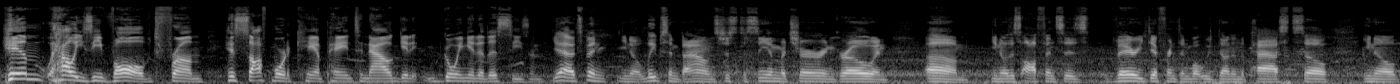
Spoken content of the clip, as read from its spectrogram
him how he's evolved from his sophomore campaign to now getting going into this season. Yeah, it's been you know leaps and bounds just to see him mature and grow and um, you know, this offense is very different than what we've done in the past. So, you know,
